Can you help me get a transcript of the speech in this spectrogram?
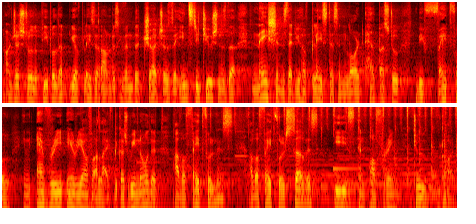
Not just to the people that you have placed around us, even the churches, the institutions, the nations that you have placed us in. Lord, help us to be faithful in every area of our life because we know that our faithfulness, our faithful service is an offering to God.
